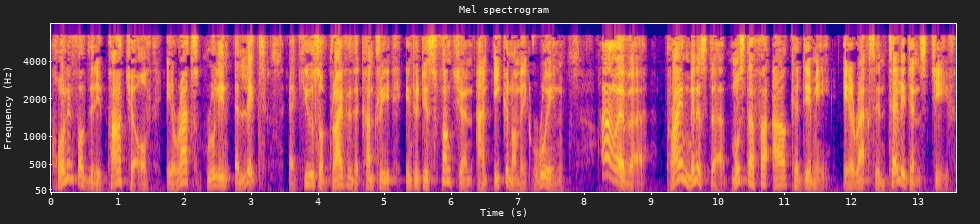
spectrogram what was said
calling for the departure of Iraq's ruling elite, accused of driving the country into dysfunction and economic ruin. However, Prime Minister Mustafa al-Kadhimi, Iraq's intelligence chief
